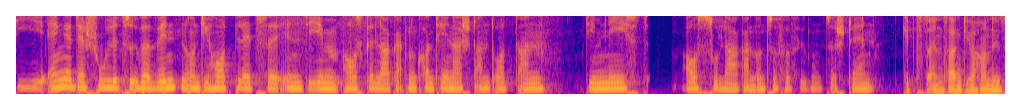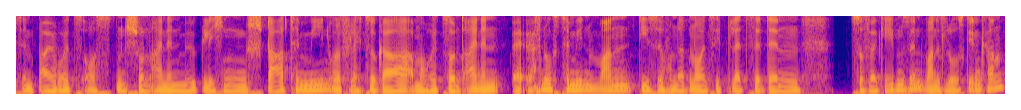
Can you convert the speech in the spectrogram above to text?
die Enge der Schule zu überwinden und die Hortplätze in dem ausgelagerten Containerstandort dann demnächst auszulagern und zur Verfügung zu stellen. Gibt es da in St. Johannes im Bayreuths Osten schon einen möglichen Starttermin oder vielleicht sogar am Horizont einen Eröffnungstermin, wann diese 190 Plätze denn zu vergeben sind, wann es losgehen kann?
